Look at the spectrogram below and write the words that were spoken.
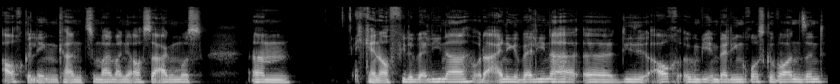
auch gelingen kann. Zumal man ja auch sagen muss, ähm, ich kenne auch viele Berliner oder einige Berliner, äh, die auch irgendwie in Berlin groß geworden sind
